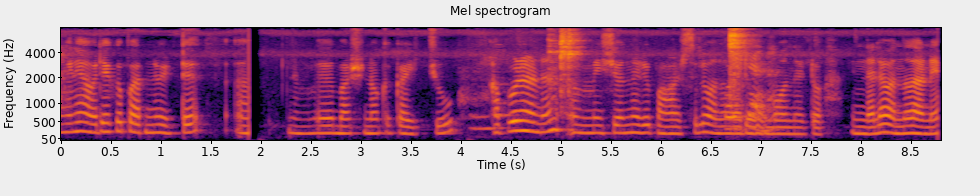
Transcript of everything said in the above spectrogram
അങ്ങനെ അവരെയൊക്കെ പറഞ്ഞു വിട്ട് ഞങ്ങൾ ഭക്ഷണമൊക്കെ കഴിച്ചു. അപ്പോഴാണ് മീഷോന്ന് ഒരു പാഴ്സൽ വന്ന കാര്യം ഓർമ്മ വന്നത് കേട്ടോ. ഇന്നലെ വന്നതാണ്.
